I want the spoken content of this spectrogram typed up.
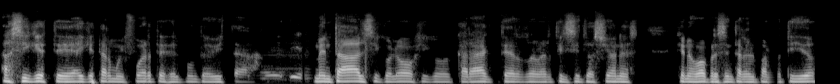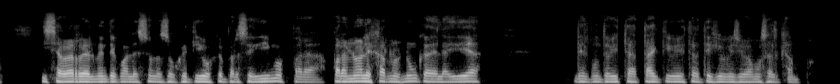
Así que este, hay que estar muy fuerte desde el punto de vista mental, psicológico, carácter, revertir situaciones que nos va a presentar el partido y saber realmente cuáles son los objetivos que perseguimos para, para no alejarnos nunca de la idea del punto de vista táctico y estratégico que llevamos al campo.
